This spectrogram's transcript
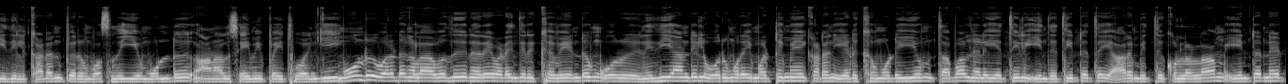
இதில் கடன் பெறும் வசதியும் உண்டு. ஆனால் சேமிப்பை துவங்கி மூன்று வருடங்களாவது நிறைவடைந்திருக்க வேண்டும். ஒரு நிதியாண்டில் ஒருமுறை மட்டுமே கடன் எடுக்க முடியும். தபால் நிலையத்தில் இந்த திட்டத்தை ஆரம்பித்து கொள்ளலாம். இன்டர்நெட்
